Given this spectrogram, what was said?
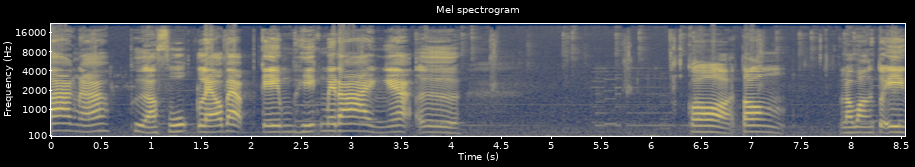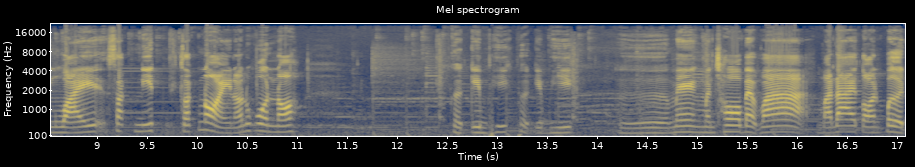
บ้างนะ เผื่อฟุกแล้วแบบเกมพลิกไม่ได้อย่างเงี้ยเออ ก็ต้องระวังตัวเองไว้สักนิดสักหน่อยเนาะทุกคนเนาะ เผื่อเกมพลิกเผื่อเกมพลิกเออแม่งมันชอบแบบว่ามาได้ตอนเปิด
